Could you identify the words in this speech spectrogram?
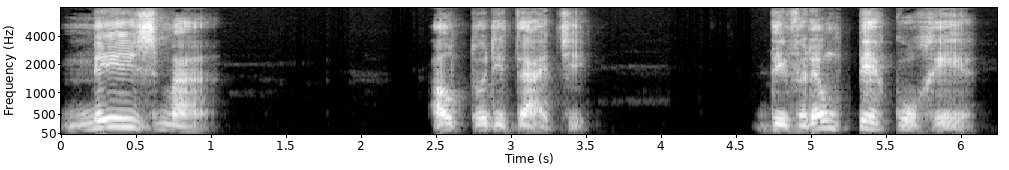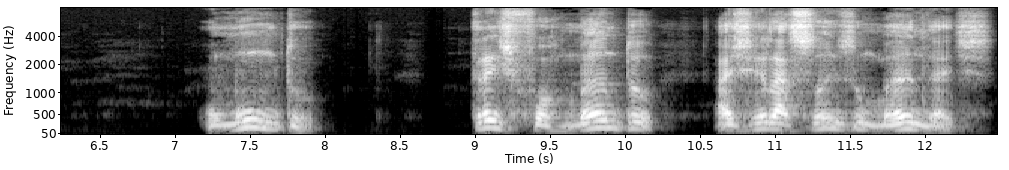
mesma autoridade deverão percorrer o mundo transformando as relações humanas,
